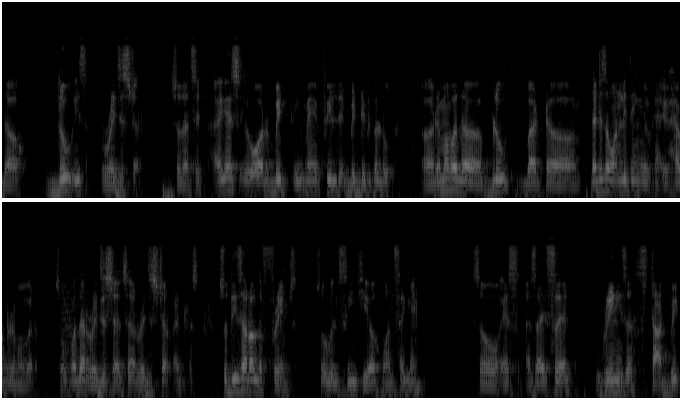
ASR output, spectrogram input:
the blue is register. So that's it. I guess you are a bit you may feel a bit difficult to uh, remember the blue but uh, that is the only thing you, ha you have to remember. So for the register it's a register address. So these are all the frames. So we'll see here once again so as, as i said green is a start bit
